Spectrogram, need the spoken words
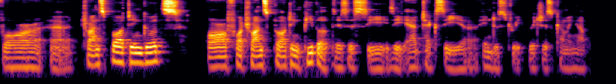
for uh, transporting goods or for transporting people. This is the, the air taxi uh, industry, which is coming up.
